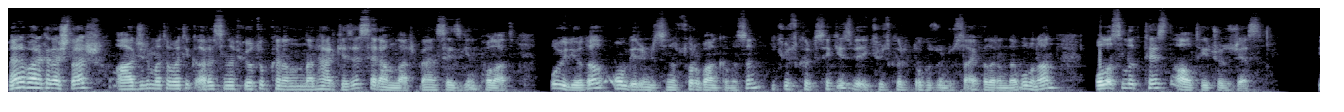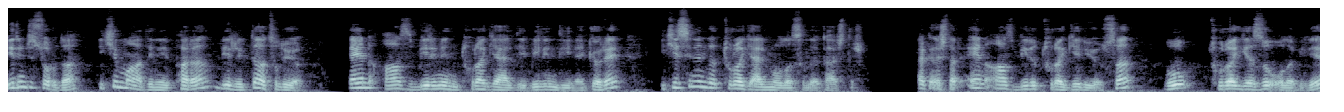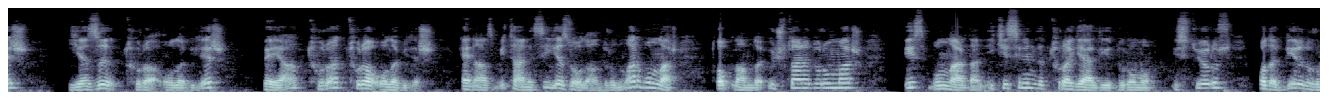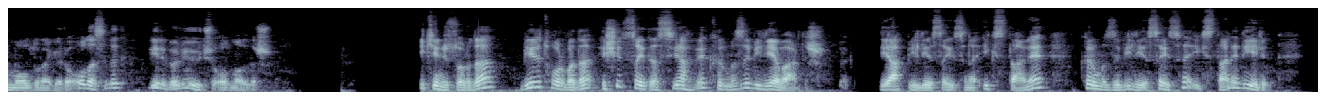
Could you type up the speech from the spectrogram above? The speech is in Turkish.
Merhaba arkadaşlar. Acil Matematik Ara Sınıf YouTube kanalından herkese selamlar. Ben Sezgin Polat. Bu videoda 11. sınıf soru bankamızın 248 ve 249. sayfalarında bulunan olasılık test 6'yı çözeceğiz. Birinci soruda iki madeni para birlikte atılıyor. En az birinin tura geldiği bilindiğine göre ikisinin de tura gelme olasılığı kaçtır? Arkadaşlar en az biri tura geliyorsa bu tura yazı olabilir, yazı tura olabilir veya tura tura olabilir. En az bir tanesi yazı olan durumlar bunlar. Toplamda 3 tane durum var. Biz bunlardan ikisinin de tura geldiği durumu istiyoruz. O da bir durum olduğuna göre olasılık 1 bölü 3 olmalıdır. İkinci soruda bir torbada eşit sayıda siyah ve kırmızı bilye vardır. Siyah bilye sayısına x tane, kırmızı bilye sayısına x tane diyelim.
